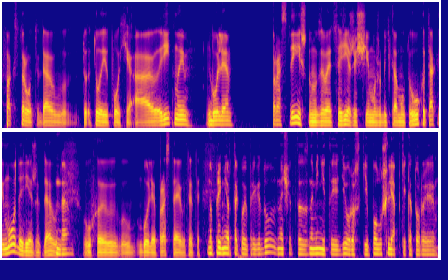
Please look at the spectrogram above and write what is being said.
фокстрот, да, той эпохи, а ритмы более простые, что называется, режущие, может быть, кому-то ухо, так и мода режет, да, да. ухо э, более простая вот это. Ну, пример такой приведу, значит, знаменитые диоровские полушляпки, которые,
